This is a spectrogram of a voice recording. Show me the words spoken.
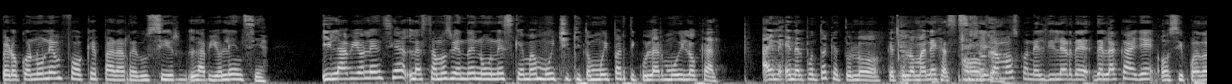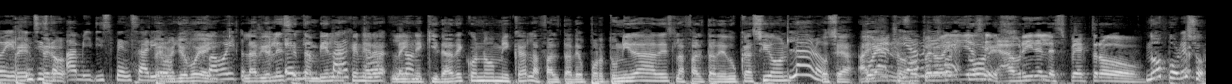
pero con un enfoque para reducir la violencia. Y la violencia la estamos viendo en un esquema muy chiquito, muy particular, muy local en, el punto que tú lo que tú lo manejas. Si nos vamos con el dealer de, de, la calle o si puedo ir, insisto, a mi dispensario pero yo voy favorito. La violencia también la genera la inequidad económica, la falta de oportunidades, la falta de educación. Claro. O sea, hay bueno, pero ahí es abrir el espectro. No, por eso.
